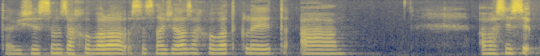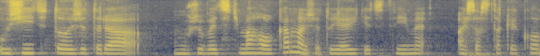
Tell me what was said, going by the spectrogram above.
Takže jsem zachovala, se snažila zachovat klid a, a vlastně si užít to, že teda můžu být s těma holkama, že to jejich dětství mi až zas tak jako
